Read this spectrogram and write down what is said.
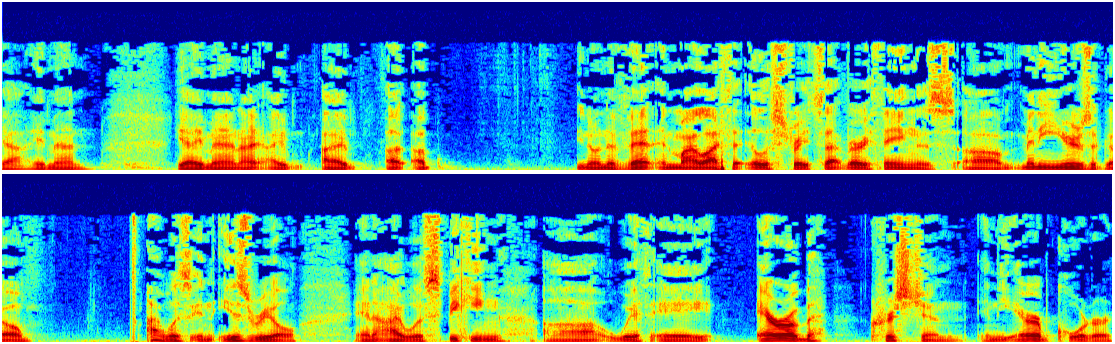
Yeah, amen. Yeah, amen. I, I, I, uh, uh, you know, an event in my life that illustrates that very thing is um, many years ago. I was in Israel and I was speaking uh, with a Arab Christian in the Arab quarter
